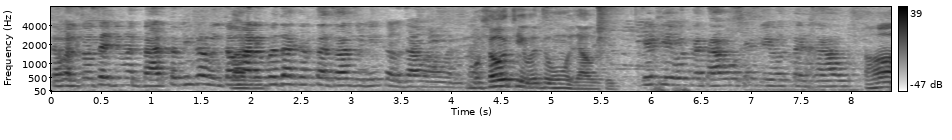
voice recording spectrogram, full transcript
તમારી સોસાયટીમાં બહાર તો નીકળો ને તમારે બધા કરતા જાજુ નીકળ જાવ આવવાનું. સૌથી વધુ હું જાઉં છું. કેટલી વખત આવો કેટલી વખત જાવ હા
